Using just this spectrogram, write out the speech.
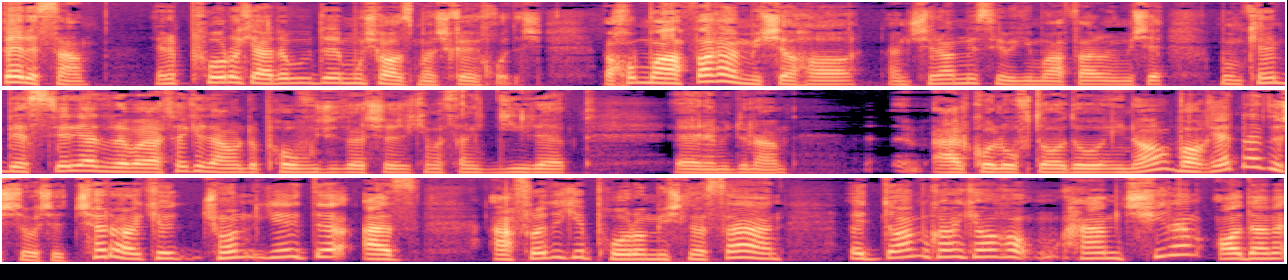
برسم. یعنی پو رو کرده بوده موش آزمایشگاه خودش. و خب موفق هم میشه ها. همچین هم نیست بگی موفق میشه ممکنه بسیاری از روایت که در مورد پو وجود داشته که مثلا گیر نمی‌دونم الکل افتاده و اینا واقعیت نداشته باشه. چرا؟ که چون یه عده از افرادی که پو رو می‌شناسن ادعا می‌کنن که آقا همچین هم آدم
